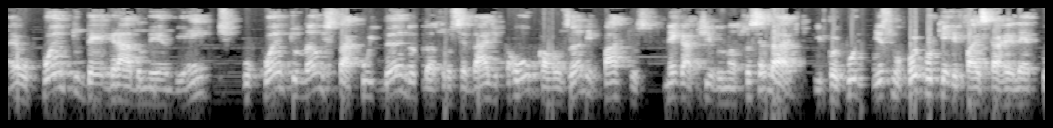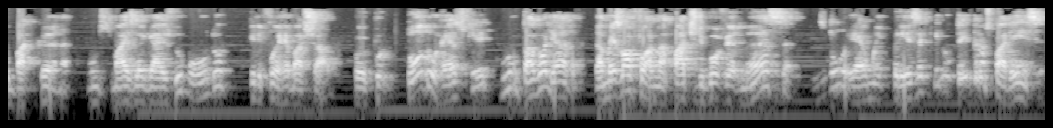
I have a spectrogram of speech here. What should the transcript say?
Né? O quanto degrada o meio ambiente, o quanto não está cuidando da sociedade ou causando impactos negativos na sociedade. E foi por isso, não foi porque ele faz carro elétrico bacana, um dos mais legais do mundo, que ele foi rebaixado. Foi por todo o resto que ele não estava olhando. Da mesma forma, na parte de governança, é uma empresa que não tem transparência.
